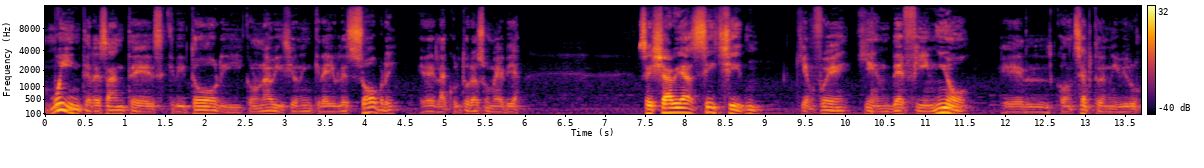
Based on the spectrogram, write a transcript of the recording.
muy interesante, escritor y con una visión increíble sobre eh, la cultura sumeria. Sesharia Sitchin, quien fue quien definió el concepto de Nibiru.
